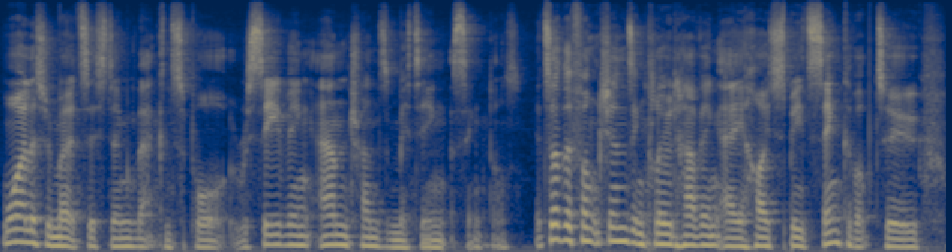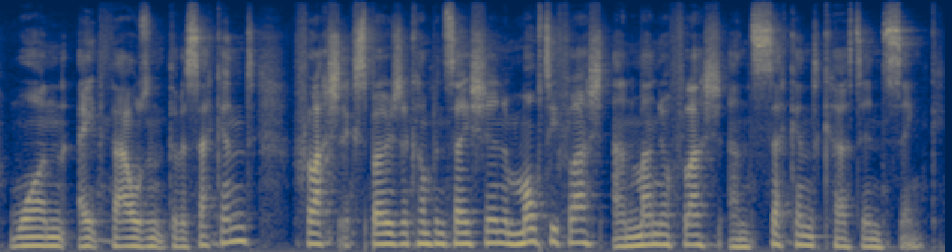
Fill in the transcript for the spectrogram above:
wireless remote system that can support receiving and transmitting signals. Its other functions include having a high speed sync of up to 1 8000th of a second, flash exposure compensation, multi-flash and manual flash and second curtain sync.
